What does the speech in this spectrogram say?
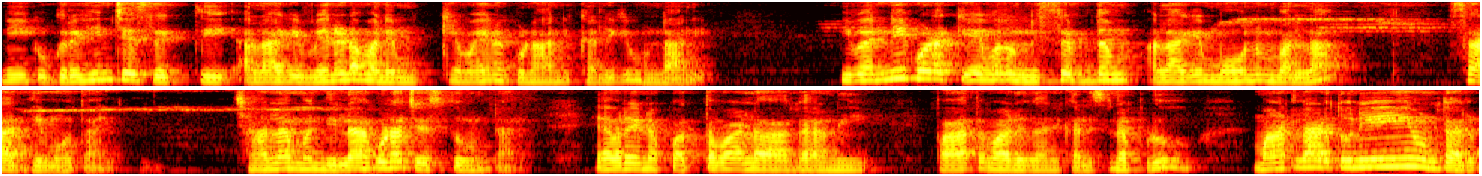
నీకు గ్రహించే శక్తి అలాగే వినడం అనే ముఖ్యమైన గుణాన్ని కలిగి ఉండాలి. ఇవన్నీ కూడా కేవలం నిశ్శబ్దం అలాగే మౌనం వల్ల సాధ్యమవుతాయి. చాలామంది ఇలా కూడా చేస్తూ ఉంటారు. ఎవరైనా కొత్త వాళ్ళ కానీ పాత వాళ్ళు కానీ కలిసినప్పుడు మాట్లాడుతూనే ఉంటారు.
